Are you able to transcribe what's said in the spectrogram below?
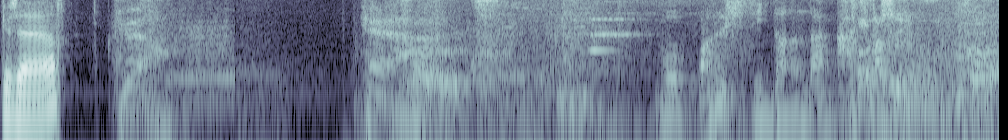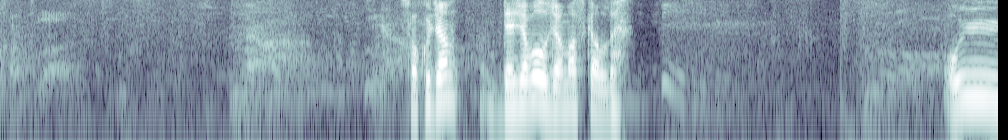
Güzel. Bu barış zindanından kaçmalıyız. Sokacağım. Dejavu olacağım az kaldı. Oy.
